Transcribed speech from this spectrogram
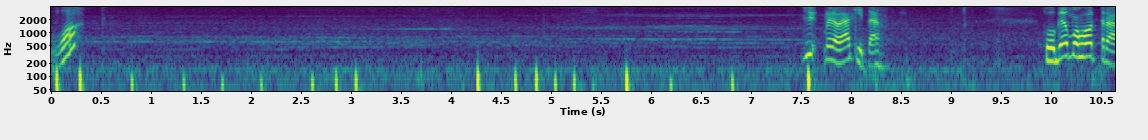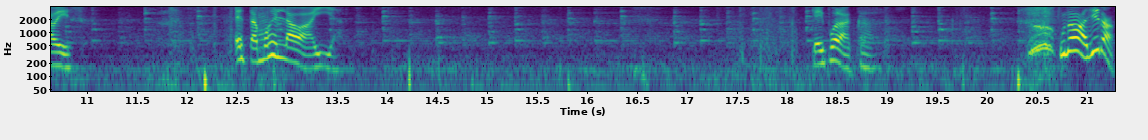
What? Sí, me lo voy a quitar. Juguemos otra vez. Estamos en la bahía. ¿Qué hay por acá? ¡Ah! ¡Una ballena!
